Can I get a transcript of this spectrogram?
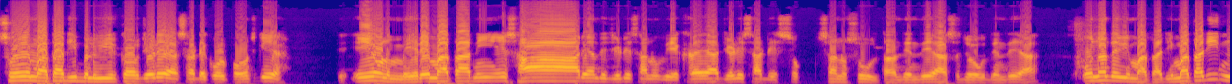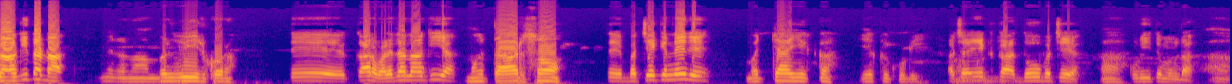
ਸੋ ਇਹ ਮਾਤਾ ਜੀ ਬਲਵੀਰ ਕੌਰ ਜਿਹੜੇ ਆ ਸਾਡੇ ਕੋਲ ਪਹੁੰਚ ਗਏ ਆ ਤੇ ਇਹ ਹੁਣ ਮੇਰੇ ਮਾਤਾ ਨਹੀਂ ਇਹ ਸਾਰਿਆਂ ਦੇ ਜਿਹੜੇ ਸਾਨੂੰ ਵੇਖ ਰਹੇ ਆ ਜਿਹੜੇ ਸਾਡੇ ਸਾਨੂੰ ਸਹੂਲਤਾਂ ਦਿੰਦੇ ਆ ਸਹਿਯੋਗ ਦਿੰਦੇ ਆ ਉਹਨਾਂ ਦੇ ਵੀ ਮਾਤਾ ਜੀ। ਮਾਤਾ ਜੀ ਨਾਂ ਕੀ ਤੁਹਾਡਾ? ਮੇਰਾ ਨਾਮ ਬਲਵੀਰ ਕੌਰ ਤੇ ਘਰ ਵਾਲੇ ਦਾ ਨਾਂ ਕੀ ਆ? ਮੁਖਤਾਰ ਸੋ ਤੇ ਬੱਚੇ ਕਿੰਨੇ ਜੇ? ਬੱਚਾ ਇੱਕ ਇੱਕ ਕੁੜੀ। ਅੱਛਾ ਇੱਕ ਘਰ- ਦੋ ਬੱਚੇ ਆ। ਹਾਂ। ਕੁੜੀ ਤੇ ਮੁੰਡਾ। ਹਾਂ।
